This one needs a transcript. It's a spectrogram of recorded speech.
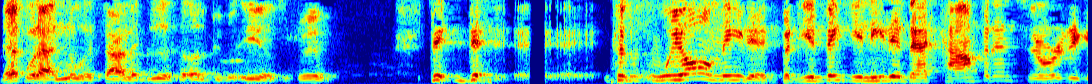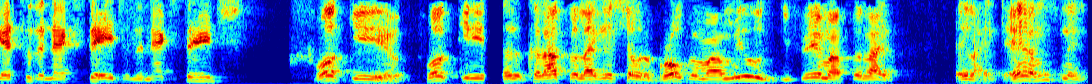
That's when I knew it sounded good to other people's ears. You feel me? Because we all need it, but do you think you needed that confidence in order to get to the next stage and the next stage? Fuck yeah. Yeah. Fuck yeah. Because I feel like it showed the growth in my music. You feel me? I feel like they like, damn, this nigga,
